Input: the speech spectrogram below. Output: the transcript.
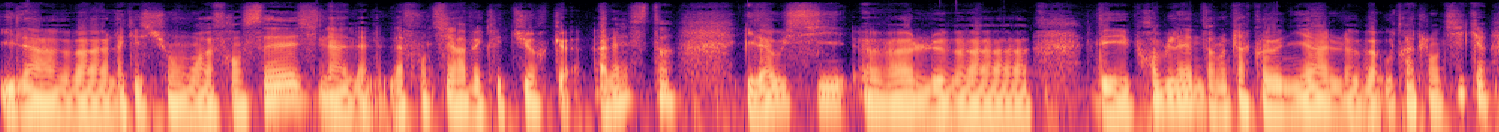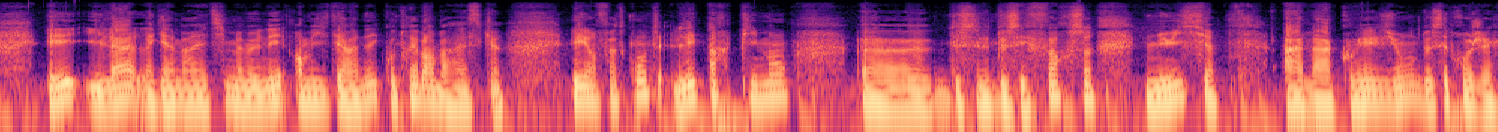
il a euh, la question euh, française, il a la, frontière avec les Turcs à l'est, il a aussi euh, le, des problèmes dans l'empire colonial outre-Atlantique et il a la guerre maritime à mener en Méditerranée contre les barbaresques. Et en fin de compte, l'éparpillement de, de ces forces nuit à la cohésion de ses projets.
